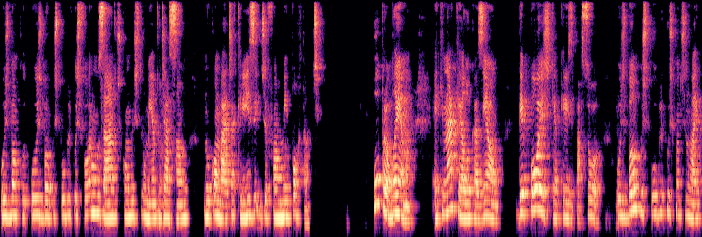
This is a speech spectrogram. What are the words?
os, banco, os bancos públicos foram usados como instrumento de ação no combate à crise de forma importante. O problema é que, naquela ocasião, depois que a crise passou, os bancos públicos continuaram,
